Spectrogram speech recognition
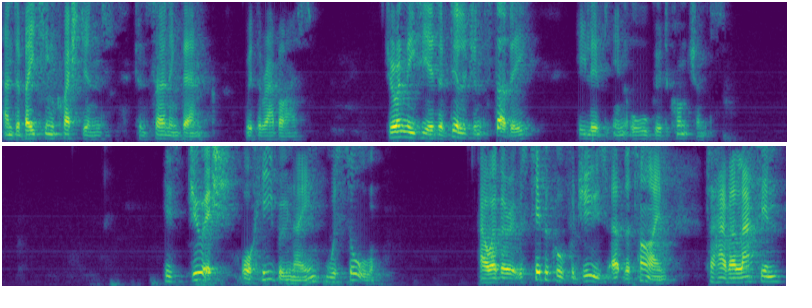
and debating questions concerning them with the rabbis. During these years of diligent study, he lived in all good conscience. His Jewish or Hebrew name was Saul. However, it was typical for Jews at the time to have a Latin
